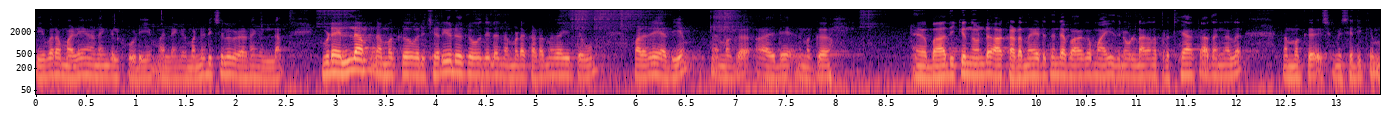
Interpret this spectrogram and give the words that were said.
തീവ്ര മഴയാണെങ്കിൽ കൂടിയും അല്ലെങ്കിൽ മണ്ണിടിച്ചിലുകളാണെങ്കിലെല്ലാം ഇവിടെ എല്ലാം നമുക്ക് ഒരു ചെറിയൊരു തോതിൽ നമ്മുടെ കടന്നുകയറ്റവും വളരെയധികം നമുക്ക് അതിനെ നമുക്ക് ബാധിക്കുന്നുണ്ട്. ആ കടന്നുകയറ്റത്തിന്റെ ഭാഗമായി ഇതിനുണ്ടാകുന്ന പ്രത്യാഘാതങ്ങൾ നമുക്ക് ശരിക്കും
